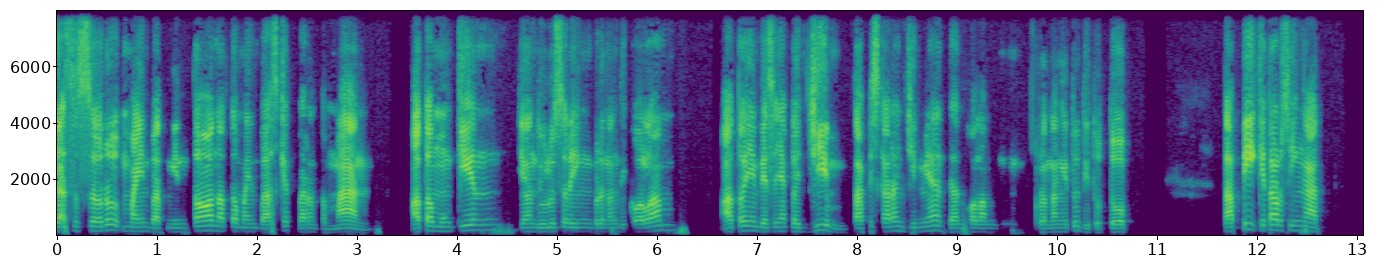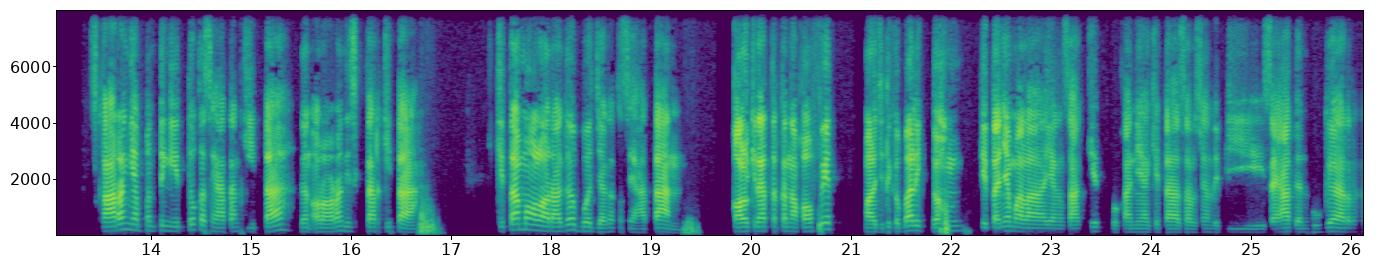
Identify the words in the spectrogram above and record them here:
gak seseru main badminton atau main basket bareng teman. Atau mungkin yang dulu sering berenang di kolam, atau yang biasanya ke gym, tapi sekarang gymnya dan kolam renang itu ditutup. Tapi kita harus ingat, sekarang yang penting itu kesehatan kita dan orang-orang di sekitar kita. Kita mau olahraga buat jaga kesehatan kalau kita terkena COVID malah jadi kebalik dong. Kitanya malah yang sakit, bukannya kita seharusnya lebih sehat dan bugar.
